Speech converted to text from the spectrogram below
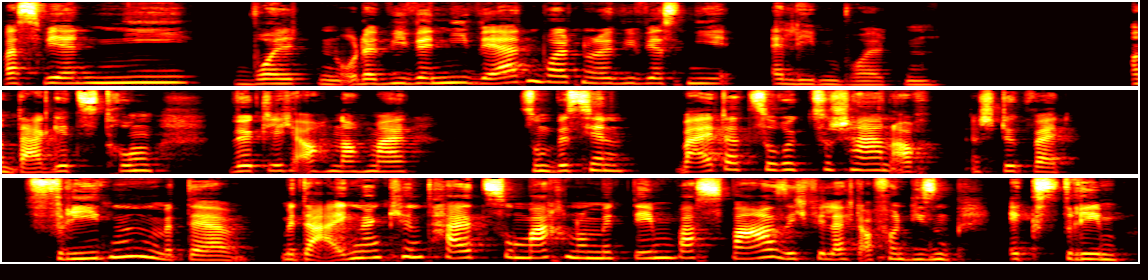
was wir nie wollten oder wie wir nie werden wollten oder wie wir es nie erleben wollten. Und da geht es darum, wirklich auch nochmal so ein bisschen weiter zurückzuschauen, auch ein Stück weit Frieden mit der, mit der eigenen Kindheit zu machen und mit dem, was war, sich vielleicht auch von diesem Extrem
